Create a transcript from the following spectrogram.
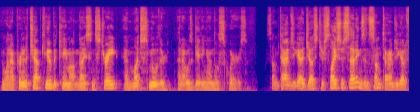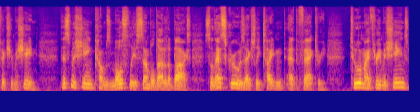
And when I printed a chep cube, it came out nice and straight and much smoother than I was getting on those squares. Sometimes you got to adjust your slicer settings and sometimes you got to fix your machine. This machine comes mostly assembled out of the box, so that screw was actually tightened at the factory. Two of my three machines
